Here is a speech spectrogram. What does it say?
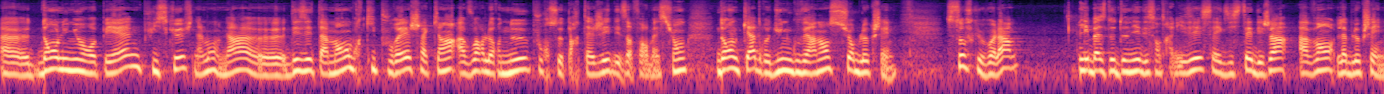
dans l'Union européenne, puisque finalement on a euh, des États membres qui pourraient chacun avoir leur nœud pour se partager des informations dans le cadre d'une gouvernance sur blockchain. Sauf que voilà, les bases de données décentralisées, ça existait déjà avant la blockchain.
